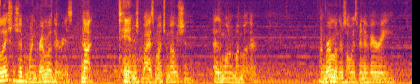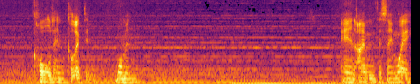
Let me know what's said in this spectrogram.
Relationship with my grandmother is not tinged by as much emotion as one with my mother. My grandmother's always been a very cold and collected woman. And I'm the same way.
